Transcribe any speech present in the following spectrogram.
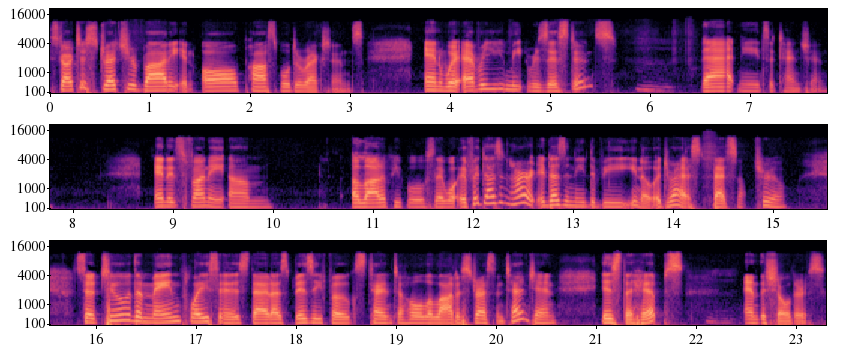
Start to stretch your body in all possible directions. And wherever you meet resistance, mm. that needs attention. And it's funny, um, a lot of people say, well, if it doesn't hurt, it doesn't need to be, you know, addressed. That's not true. So, two of the main places that us busy folks tend to hold a lot of stress and tension is the hips mm-hmm. and the shoulders.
